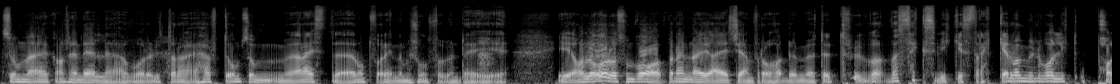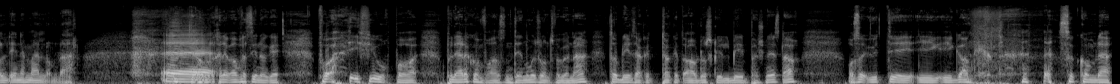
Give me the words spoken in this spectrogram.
som eh, kanskje en del av våre lyttere har hørt om, som reiste rundt for Indremisjonsforbundet i, i alle år, og som var på den øya jeg kommer fra og hadde møte. Jeg tror det var, var seks uker i strekk. Det var mulig det var litt opphold innimellom der. Ja, Eh, kan jeg bare få si noe? På, I fjor på, på lederkonferansen til Indremisjonsforbundet, da ble de takket, takket av, da skulle de bli pensjonister. Og så ute i, i, i gangen, så kom det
